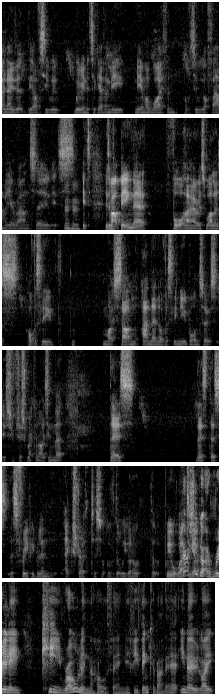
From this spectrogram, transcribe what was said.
I know that obviously we we're in it together. Me me and my wife, and obviously we got family around. So it's mm-hmm. it's it's about being there for her as well as obviously the, my son, and then obviously newborn. So it's it's just recognizing that there's there's there's there's three people in extra to sort of that we got to that we all work you've actually together. got a really key role in the whole thing if you think about it you know like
